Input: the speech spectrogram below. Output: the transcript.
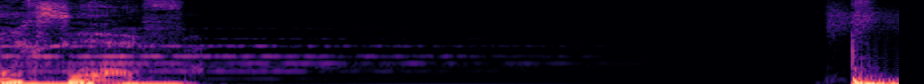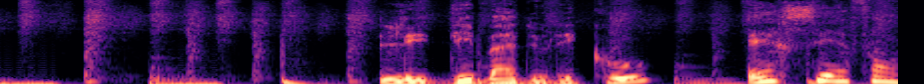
RCF. Les débats de l'écho, RCF en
